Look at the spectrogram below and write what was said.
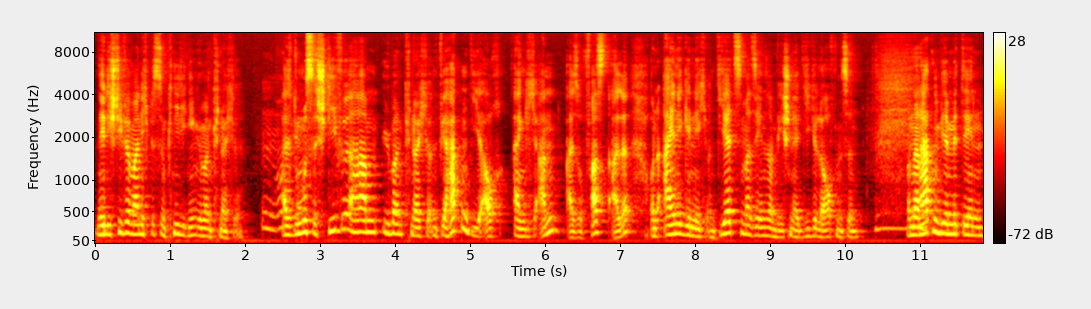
Nee, die Stiefel waren nicht bis zum Knie, die gingen über den Knöchel. Hm, okay. Also du musstest Stiefel haben über den Knöchel. Und wir hatten die auch eigentlich an, also fast alle, und einige nicht. Und die hättest du mal sehen sollen, wie schnell die gelaufen sind. Und dann hatten wir mit den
